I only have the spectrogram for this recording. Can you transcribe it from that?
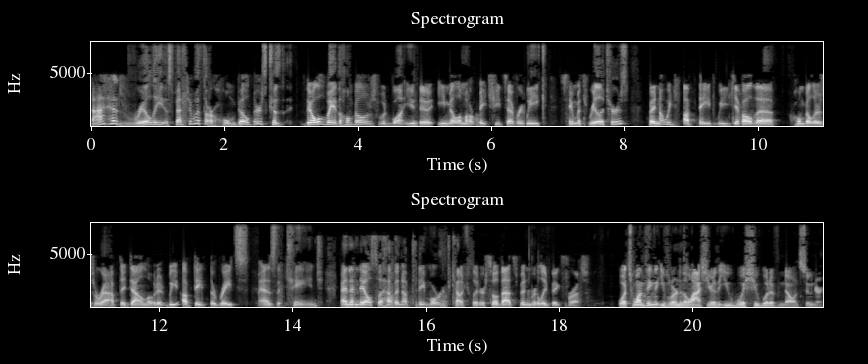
that has really, especially with our home builders, because the old way the home builders would want you to email them out rate sheets every week. Same with realtors, but now we update. We give all the home builders a app. They download it. We update the rates as they change, and then they also have an up to date mortgage calculator. So that's been really big for us. What's one thing that you've learned in the last year that you wish you would have known sooner?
